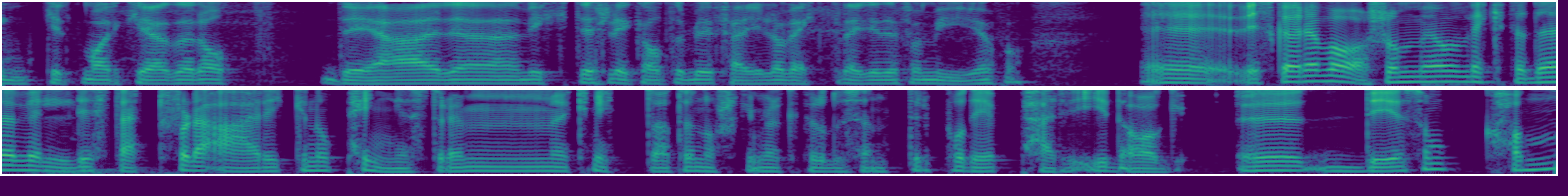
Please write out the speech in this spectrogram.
enkeltmarkeder at det er eh, viktig, slik at det blir feil å vektlegge det for mye? på? Eh, vi skal være varsomme med å vekte det veldig sterkt, for det er ikke noe pengestrøm knytta til norske melkeprodusenter på det per i dag. Eh, det som kan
